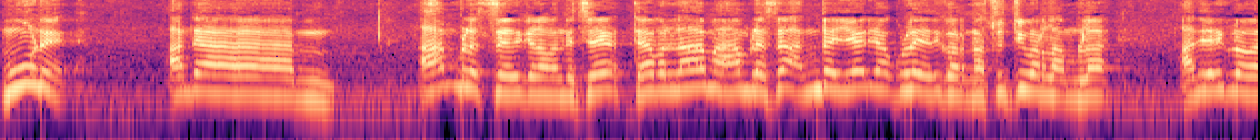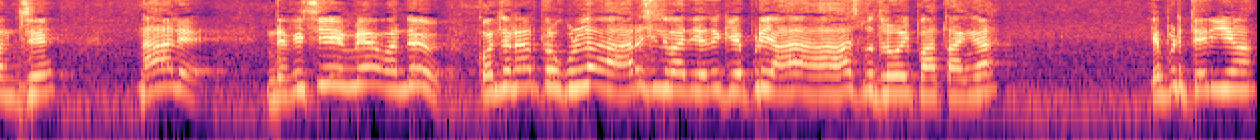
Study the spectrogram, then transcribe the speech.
மூணு. அந்த ஆம்புலன்ஸ் எதுக்குடா வந்துச்சு? தேவையில்லாம ஆம்புலன்ஸ் அந்த ஏரியாவுக்குள்ளே எதுக்கு வரணும்? சுற்றி வரலாம்ல. அது எதுக்குள்ள வந்துச்சு? நாலு. இந்த விஷயமே வந்து கொஞ்ச நேரத்துக்குள்ள அரசியல்வாதி எதுக்கு எப்படி ஆஸ்பத்திரி போய் பார்த்தாங்க? எப்படி தெரியும்?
